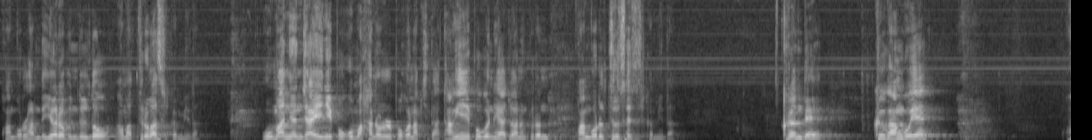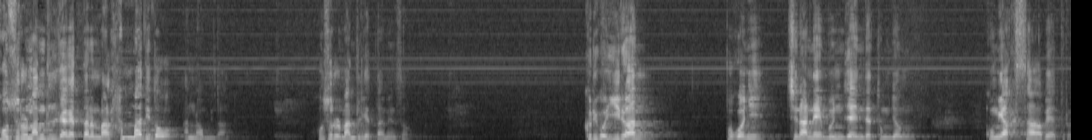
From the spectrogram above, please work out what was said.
광고를 하는데 여러분들도 아마 들어봤을 겁니다. 5만 년 자연이 보고 뭐 한원을 복원합시다. 당연히 복원해야죠 하는 그런 광고를 들으셨을 겁니다. 그런데 그 광고에 호수를 만들자겠다는 말 한마디도 안 나옵니다. 호수를 만들겠다면서. 그리고 이러한 복원이 지난해 문재인 대통령 공약 사업에 들어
